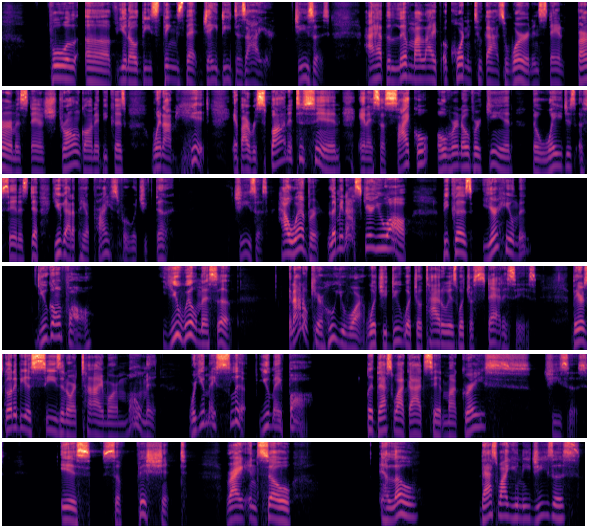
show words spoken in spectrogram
full of, you know, these things that JD desire. Jesus. I have to live my life according to God's word and stand firm and stand strong on it because when I'm hit, if I responded to sin and it's a cycle over and over again, the wages of sin is death. You got to pay a price for what you've done. Jesus. However, let me not scare you off because you're human. You going to fall. You will mess up. And I don't care who you are, what you do, what your title is, what your status is. There's going to be a season or a time or a moment where you may slip, you may fall. But that's why God said, My grace, Jesus, is sufficient. Right. And so, hello, that's why you need Jesus.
